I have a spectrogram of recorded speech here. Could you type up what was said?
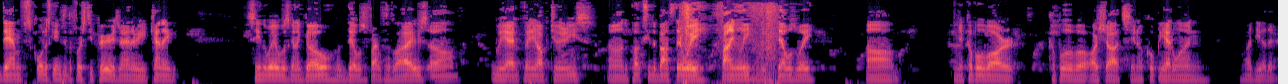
damn scoreless game to the first two periods, man. We kind of seen the way it was gonna go. The Devils were fighting for their lives. Um, we had plenty of opportunities. Uh, the puck seemed to bounce their way finally, the Devils' way. Um, a couple of our, couple of uh, our shots. You know, Kopi had one. Had the other?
